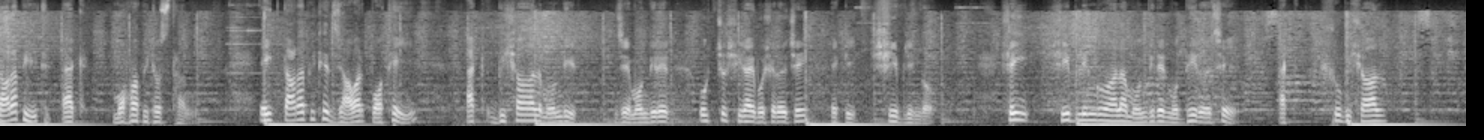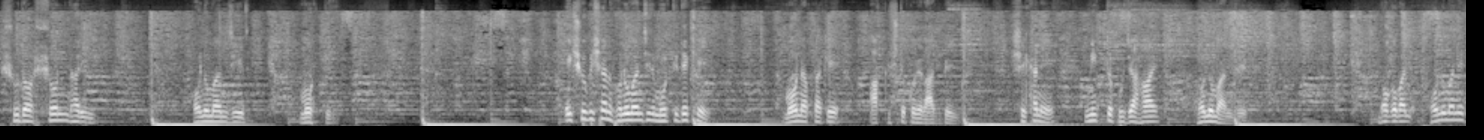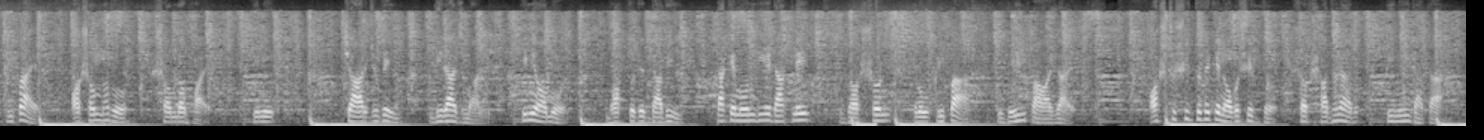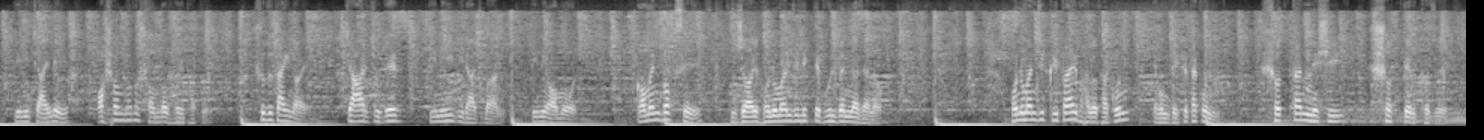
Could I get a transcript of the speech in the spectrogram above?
তারাপীঠ এক মহাপীঠস্থান। এই তারাপীঠে যাওয়ার পথেই এক বিশাল মন্দির, যে মন্দিরের উচ্চ শিরায় বসে রয়েছে একটি শিবলিঙ্গ। সেই শিবলিঙ্গওয়ালা মন্দিরের মধ্যেই রয়েছে এক সুবিশাল সুদর্শনধারী হনুমানজির মূর্তি। এই সুবিশাল হনুমানজির মূর্তি দেখে মন আপনাকে আকৃষ্ট করে রাখবেই। সেখানে নিত্য পূজা হয় হনুমানজির ভগবান হনুমানের কৃপায় অসম্ভবও সম্ভব হয়। তিনি চার যুগেই বিরাজমান। তিনি অমর। ভক্তদের দাবি, তাকে মন দিয়ে ডাকলে দর্শন এবং কৃপা দুই পাওয়া যায়। অষ্টসিদ্ধ থেকে নবসিদ্ধ সব সাধনার তিনিই দাতা। তিনি চাইলে অসম্ভব সম্ভব হয়ে থাকে। শুধু তাই নয়, চার যুগের তিনিই বিরাজমান, তিনি অমর। কমেন্ট বক্সে জয় হনুমানজি লিখতে ভুলবেন না যেন। হনুমানজি কৃপায় ভালো থাকুন এবং দেখতে থাকুন সত্যান্বেষী সত্যের খোঁজে।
